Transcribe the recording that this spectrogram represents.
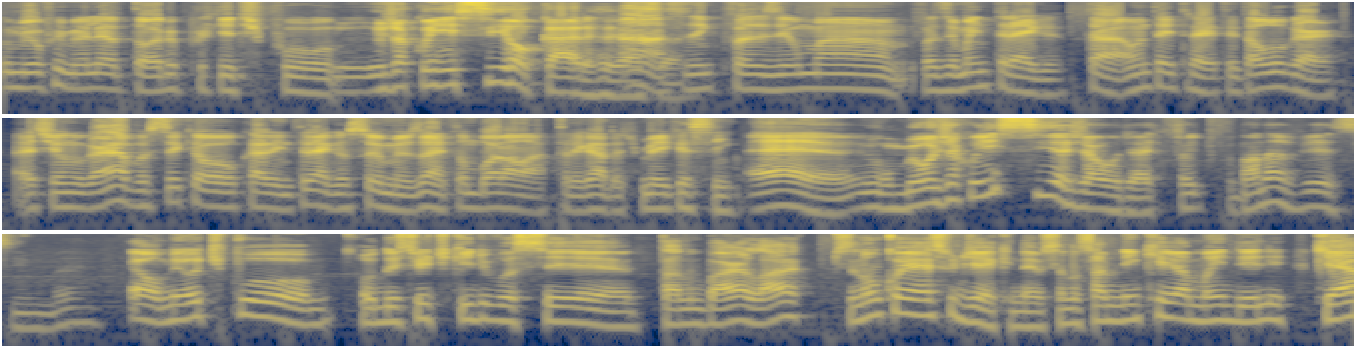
O meu foi meio aleatório porque, tipo. eu já conhecia o cara. Já, Ah, sabe? você tem que fazer uma, fazer uma entrega. Tá, onde tá a entrega? Tem tal lugar. Aí chega um lugar, ah, você que é o cara da entrega? Eu sou eu mesmo. Ah, então bora lá, tá ligado? Meio que assim. É, o meu eu já conhecia já o Jack. Foi, tipo, nada a ver, assim, né? É, o meu, tipo, o do Street Kid, você tá no bar lá, você não conhece o Jack, né? Você não sabe nem que é a mãe dele, que é a,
